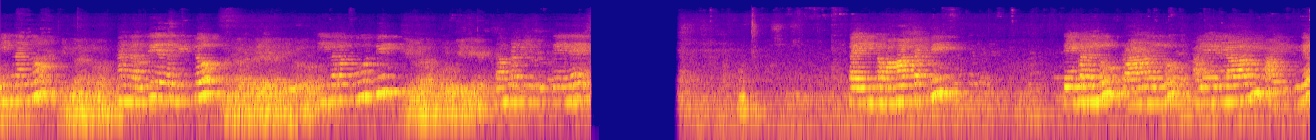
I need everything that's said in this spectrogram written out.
ನಿನ್ನನ್ನು ನನ್ನ ಹೃದಯದಲ್ಲಿಟ್ಟು ಜೀವನ ಪೂರ್ತಿ ಸಂರಕ್ಷಿಸುತ್ತೇನೆ ದೈನಿಕ ಮಹಾಶಕ್ತಿ ದೇಹದಲ್ಲೂ ಪ್ರಾಣದಲ್ಲೂ ಅಲೆಯಲಾಗಿ ಹಾಯುತ್ತಿದೆ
